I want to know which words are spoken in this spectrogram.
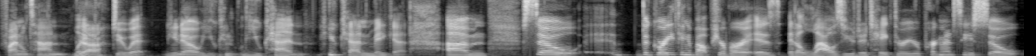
final 10 like Yeah. do it you know you can you can you can make it um, so the great thing about pure barre is it allows you to take through your pregnancy so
